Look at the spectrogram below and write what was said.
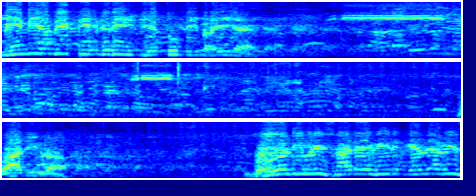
ਮੀਨੀਆਂ ਦੀ ਟੀਮ ਜਿਹੜੀ ਜੇਤੂ ਟੀਮ ਰਹੀ ਹੈ। ਵਾਹ ਜੀ ਵਾਹ। ਗੋਲਡੀ ਵੀ ਸਾਡੇ ਵੀਰ ਕਹਿੰਦੇ ਆ ਵੀ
